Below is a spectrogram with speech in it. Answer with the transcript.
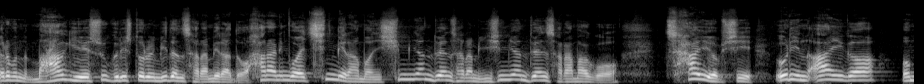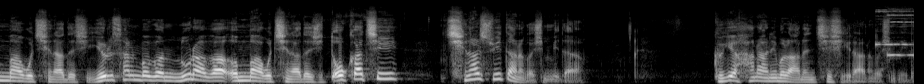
여러분, 막 예수 그리스도를 믿은 사람이라도 하나님과의 친밀함은 10년 된 사람, 20년 된 사람하고 차이 없이 어린 아이가 엄마하고 친하듯이 10살 먹은 누나가 엄마하고 친하듯이 똑같이 친할 수 있다는 것입니다. 그게 하나님을 아는 지식이라는 것입니다.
